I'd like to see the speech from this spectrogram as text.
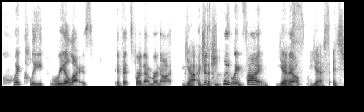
quickly realize if it's for them or not yeah. which is completely fine yes. you know Yes. It's.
